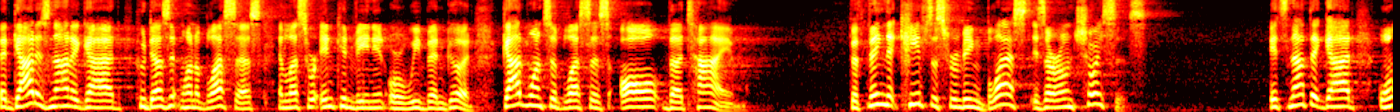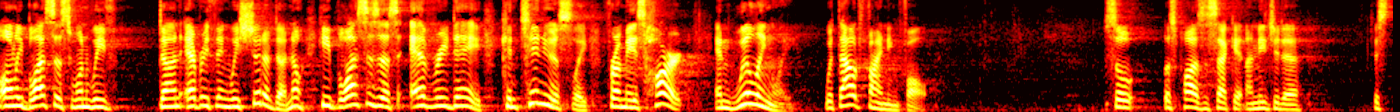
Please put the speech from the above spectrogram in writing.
That God is not a God who doesn't want to bless us unless we're inconvenient or we've been good. God wants to bless us all the time. The thing that keeps us from being blessed is our own choices. It's not that God will only bless us when we've done everything we should have done. No, He blesses us every day, continuously, from His heart and willingly, without finding fault. So let's pause a second. I need you to just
